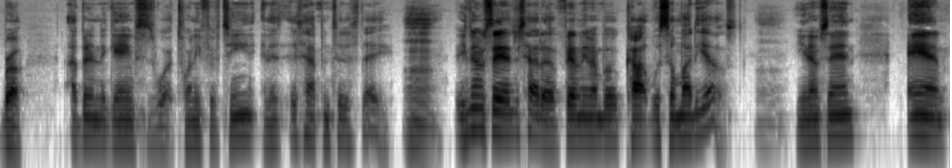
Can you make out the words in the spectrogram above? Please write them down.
bro, I've been in the game since what 2015, and it, it happened to this day. Mm. You know what I'm saying? I just had a family member caught with somebody else. Mm. You know what I'm saying? And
